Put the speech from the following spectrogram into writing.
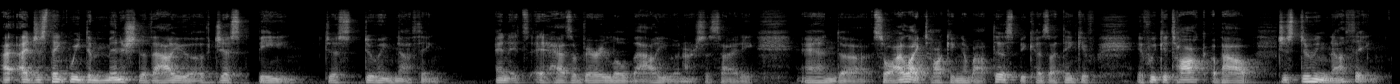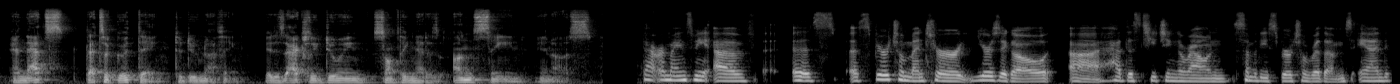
I, I just think we diminish the value of just being, just doing nothing and it's it has a very low value in our society. And uh, so i like talking about this because i think if if we could talk about just doing nothing and that's that's a good thing to do nothing. It is actually doing something that is unseen in us that reminds me of a, a spiritual mentor years ago uh, had this teaching around some of these spiritual rhythms and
